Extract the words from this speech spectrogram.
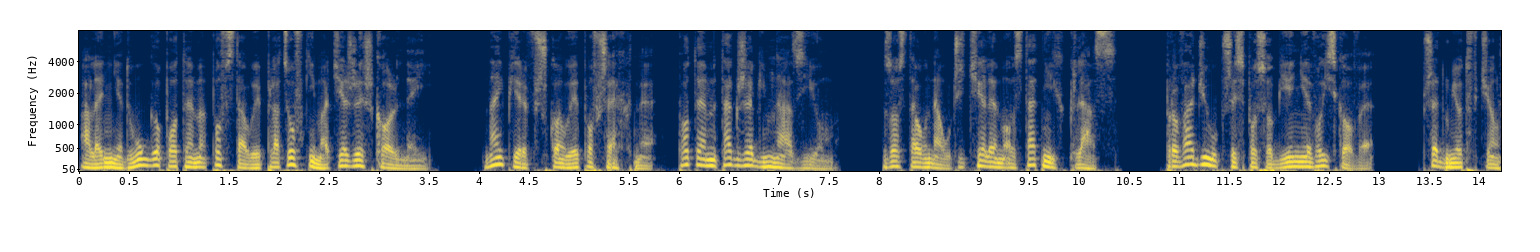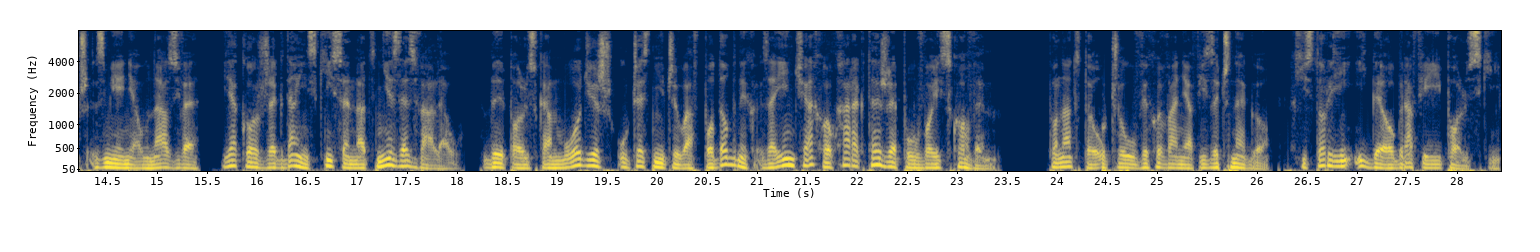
Ale niedługo potem powstały placówki macierzy szkolnej. Najpierw szkoły powszechne, potem także gimnazjum. Został nauczycielem ostatnich klas. Prowadził przysposobienie wojskowe. Przedmiot wciąż zmieniał nazwę, jako że Gdański Senat nie zezwalał, by polska młodzież uczestniczyła w podobnych zajęciach o charakterze półwojskowym. Ponadto uczył wychowania fizycznego, historii i geografii Polski.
